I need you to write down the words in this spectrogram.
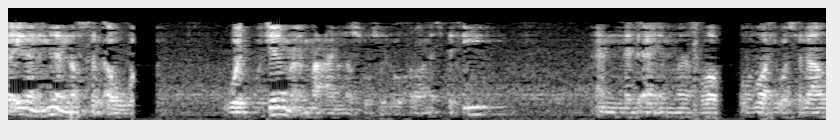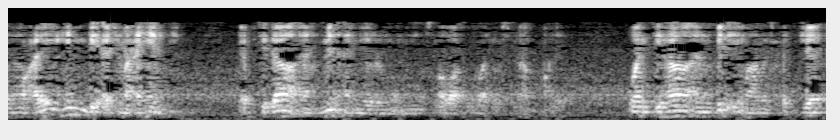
فإذا من النص الأول والجمع مع النصوص الأخرى نستفيد أن الأئمة صلوات الله وسلامه عليهم بأجمعهم ابتداء من أمير المؤمنين صلوات الله وسلامه عليه وانتهاء بالإمام الحجة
